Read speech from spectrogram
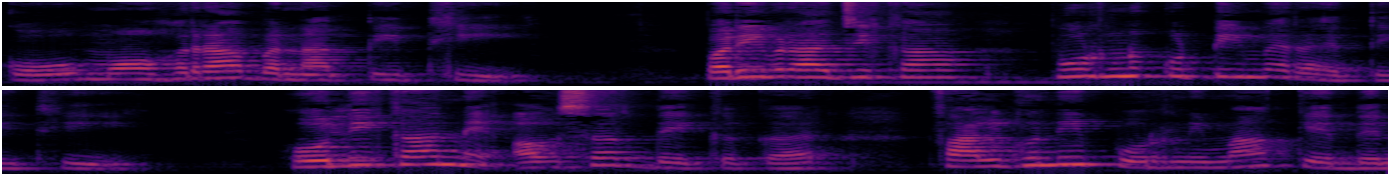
को मोहरा बनाती थी। परिवराजिका पूर्ण कुटी में रहती थी। होलिका ने अवसर देखकर फाल्गुनी पूर्णिमा के दिन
